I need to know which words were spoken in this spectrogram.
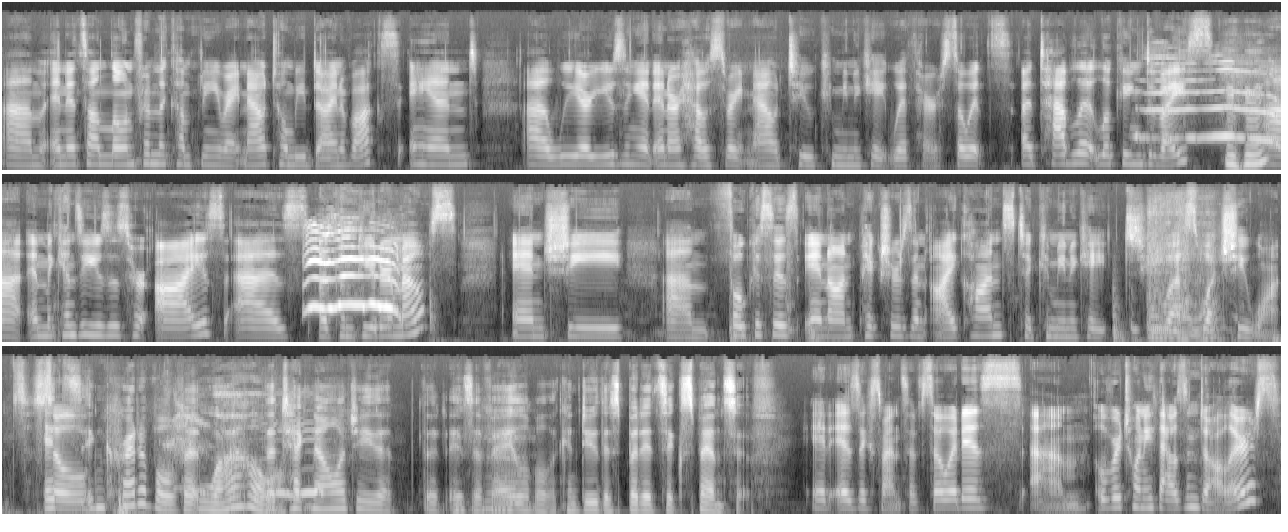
Um, and it's on loan from the company right now, Tobii Dynavox, and uh, we are using it in our house right now to communicate with her. So it's a tablet-looking device, uh, and Mackenzie uses her eyes as a computer mouse, and she um, focuses in on pictures and icons to communicate to us what she wants. So it's incredible that Wow. the technology that, that is available that can do this, but it's expensive. It is expensive. So it is um, over twenty thousand dollars.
